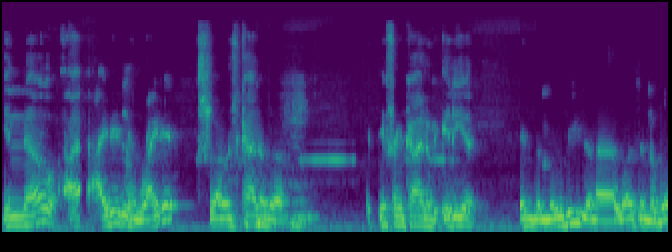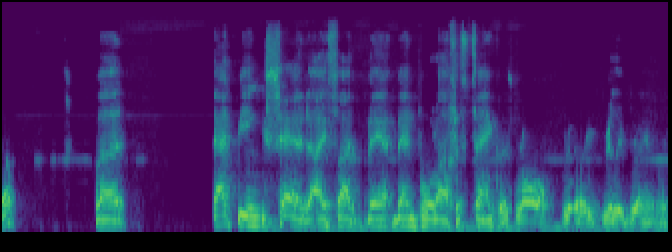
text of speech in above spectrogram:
you know, I, I, didn't write it, so I was kind of a, a different kind of idiot in the movie than I was in the book. But that being said, I thought Ben pulled off a thankless role really, really brilliantly.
